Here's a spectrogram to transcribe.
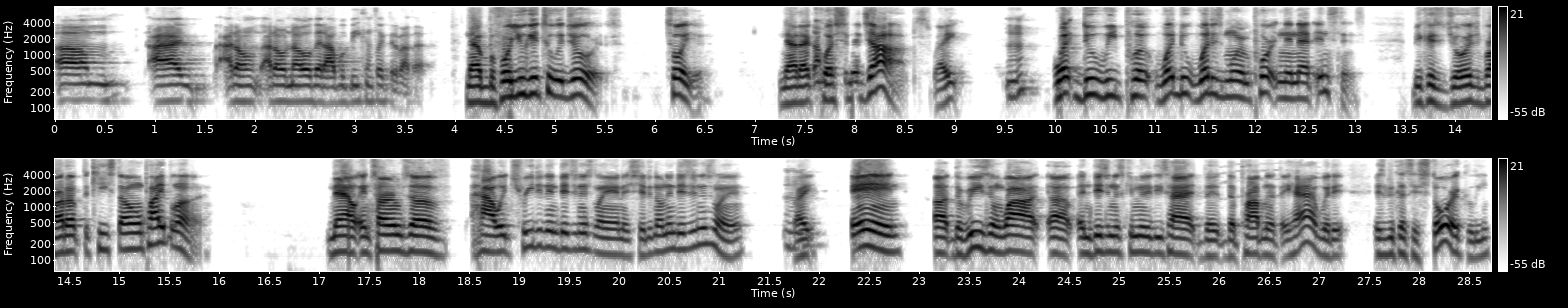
um, I I don't I don't know that I would be conflicted about that. Now, before you get to it, George, Toya. Now that Um, question of jobs, right? Mhm. What do we put? What do what is more important in that instance? Because George brought up the Keystone Pipeline. Now, in terms of how it treated indigenous land, it shitted on indigenous land, Mhm. right? And uh, the reason why uh, indigenous communities had the, the problem that they had with it is because historically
